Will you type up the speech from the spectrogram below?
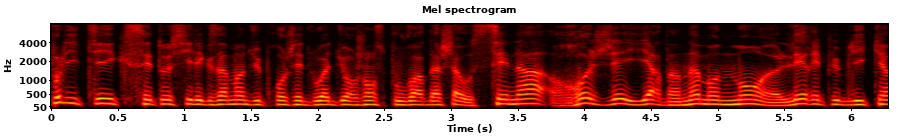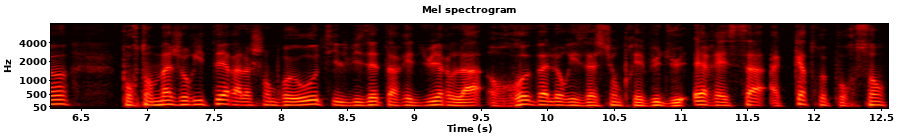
politique, c'est aussi l'examen du projet de loi d'urgence pouvoir d'achat au Sénat. Rejet hier d'un amendement Les Républicains Pourtant majoritaire à la Chambre haute, il visait à réduire la revalorisation prévue du RSA à 4%.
